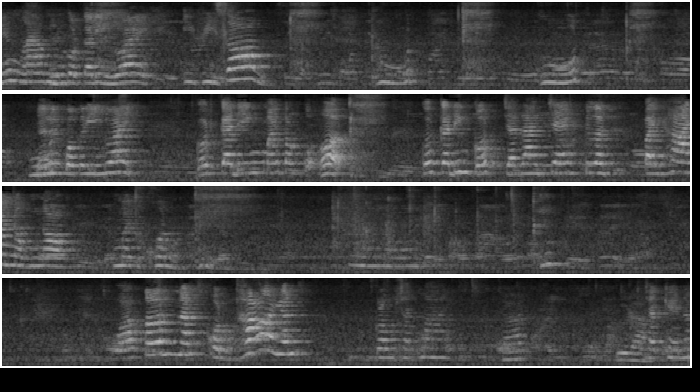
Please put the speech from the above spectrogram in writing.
หนึ่งลาถึงกดกระดิ่งด้วย EP สองหูดหูดอย่าลืมกดกระดิ่งด้วย กดกระดิ่งไม่ต้องกดเออกดกระดิ่งกดจะได้แจ้งเตือนไปให้น้องๆเมื่อทุกคนว่าเต้นนะคนท่ายันกลองชัดไหมชัดดูละชัดแค่ไหน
